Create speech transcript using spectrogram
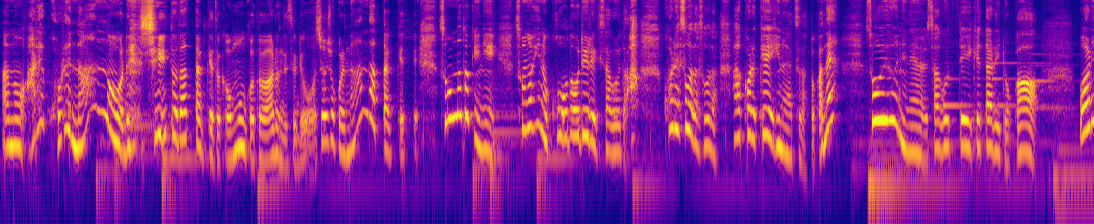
あのあれこれ何のレシートだったっけとか思うことはあるんですよ。領収書これ何だったっけって。そんな時にその日の行動履歴探るとあこれそうだそうだ。あこれ経費のやつだとかね。そういうふうにね探っていけたりとか割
